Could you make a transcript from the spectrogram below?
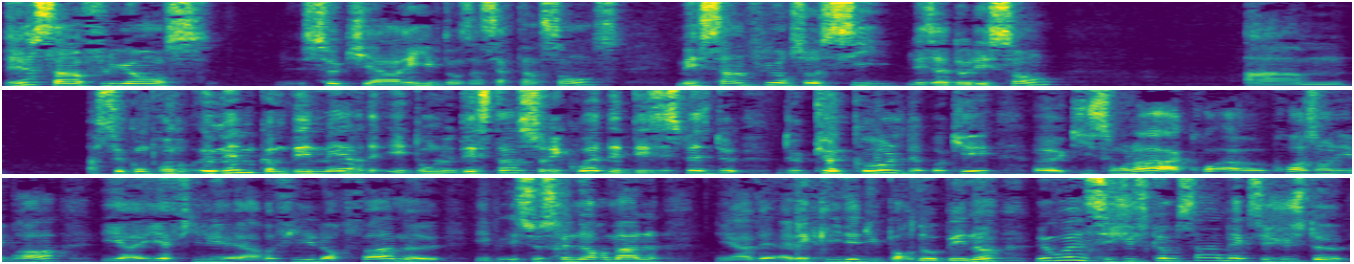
déjà ça influence ceux qui arrivent dans un certain sens, mais ça influence aussi les adolescents à à se comprendre eux-mêmes comme des merdes et dont le destin serait quoi d'être des espèces de, de cuckold, ok, euh, qui sont là à, à- croisant les bras et à, filer, à refiler leurs femmes euh, et, ce serait normal. Et avec, l'idée du porno bénin, mais ouais, c'est juste comme ça, mec, c'est juste, euh,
